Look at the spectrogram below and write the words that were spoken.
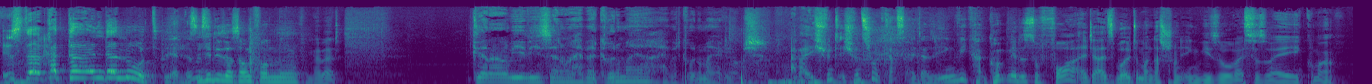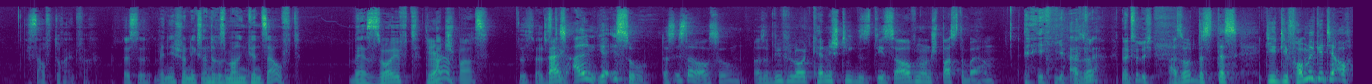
ist der Retter in der Not. das Hier dieser Song von, äh, Herbert. Keine Ahnung, wie, wie ist der nochmal? Herbert Grönemeyer? Herbert Grönemeyer, glaube ich. Aber ich finde ich find's schon krass, Alter. Also irgendwie kommt mir das so vor, Alter, als wollte man das schon irgendwie so, weißt du, so, ey, guck mal, das sauft doch einfach. Weißt du, wenn ihr schon nichts anderes machen könnt, sauft. Wer säuft, Ja. hat Spaß. Das ist halt Da ist allen, ja, ist so. Das ist doch auch so. Also, wie viele Leute kenne ich, die, die saufen und Spaß dabei haben? Ja, also- klar, natürlich. Also, das, das, die, die Formel geht ja auch,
